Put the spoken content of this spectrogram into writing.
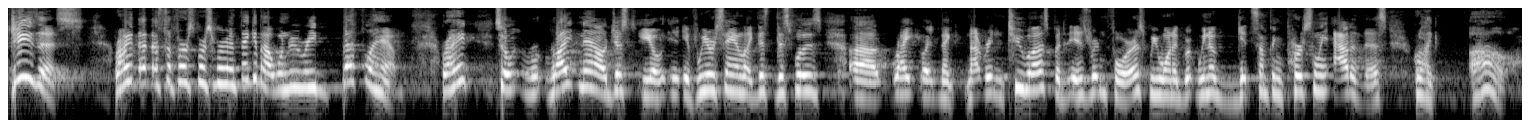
Jesus right? That, that's the first person we're going to think about when we read Bethlehem, right? So r- right now, just you know, if we were saying like this, this was uh, right, like, not written to us, but it is written for us. We want to we know get something personally out of this. We're like, oh,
